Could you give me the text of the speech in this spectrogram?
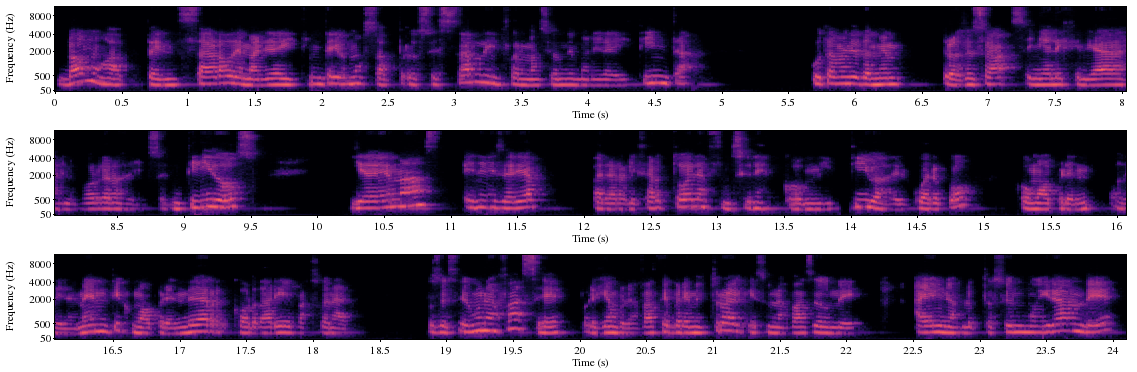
vamos a pensar de manera distinta y vamos a procesar la información de manera distinta. Justamente también procesa señales generadas en los órganos de los sentidos y además es necesaria para realizar todas las funciones cognitivas del cuerpo como o de la mente, como aprender, recordar y razonar. Entonces, es una fase, por ejemplo, la fase premenstrual, que es una fase donde hay una fluctuación muy grande,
